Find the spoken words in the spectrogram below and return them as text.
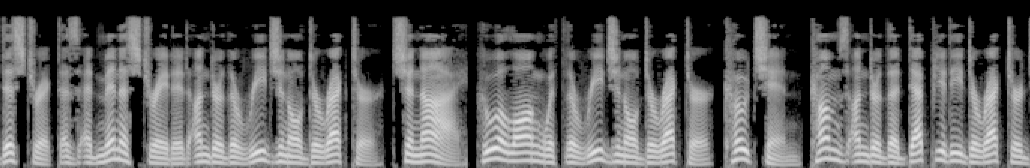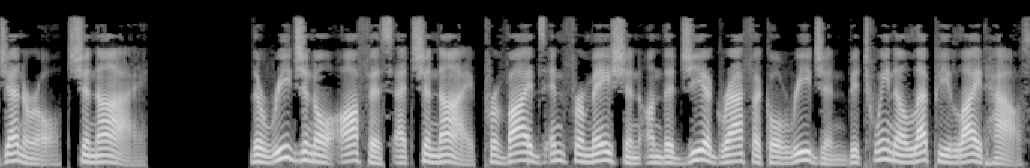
District is administrated under the Regional Director Chennai, who along with the Regional Director Cochin comes under the Deputy Director General Chennai. The regional office at Chennai provides information on the geographical region between Alleppey Lighthouse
